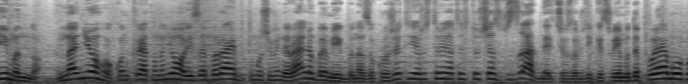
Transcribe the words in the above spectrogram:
іменно на нього, конкретно на нього, і забираємо, тому що він реально би міг би нас окружити і розстріляти в той час в задницю завдяки своєму ДПМу.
